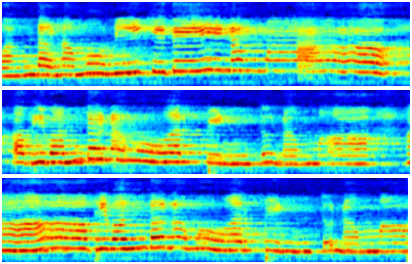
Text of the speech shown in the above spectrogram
వందనము నీకిదేనమ్మా. అభివందనము అర్పింతునమ్మా. ఆ, అభివందనము అర్పింతునమ్మా.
